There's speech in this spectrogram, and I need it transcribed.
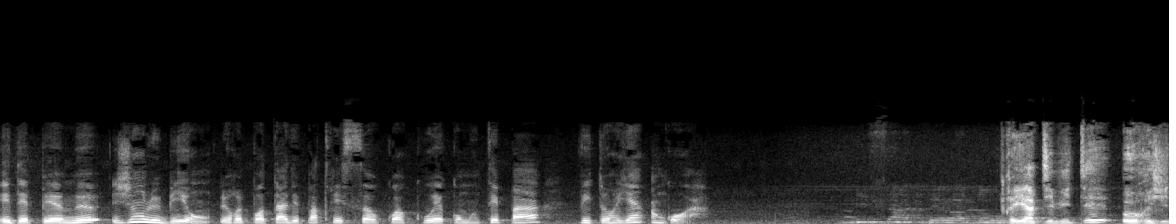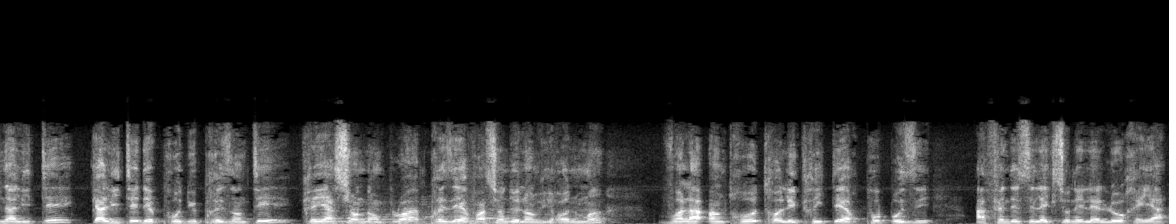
et des PME, Jean Le Billon. Le reportage de Patrice Kouakou est commenté par Victorien Angoa. Créativité, originalité, qualité des produits présentés, création d'emplois, préservation de l'environnement, voilà entre autres les critères proposés afin de sélectionner les lauréats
